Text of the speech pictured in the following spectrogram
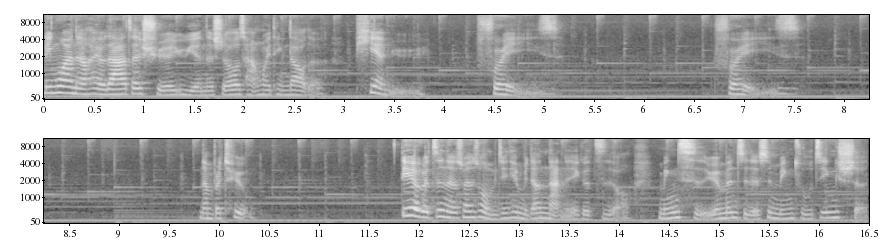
另外呢，还有大家在学语言的时候常会听到的片语，phrase Phrase。Number two，第二个字呢，算是我们今天比较难的一个字哦。名词原本指的是民族精神，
